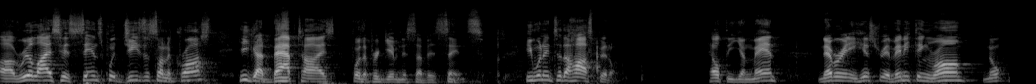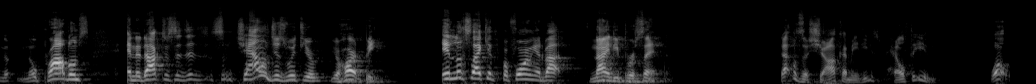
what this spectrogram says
uh, realized his sins, put Jesus on the cross. He got baptized for the forgiveness of his sins. He went into the hospital. Healthy young man, never any history of anything wrong, no, no, no problems. And the doctor said, There's some challenges with your, your heartbeat. It looks like it's performing at about 90%. That was a shock. I mean, he's healthy and whoa.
